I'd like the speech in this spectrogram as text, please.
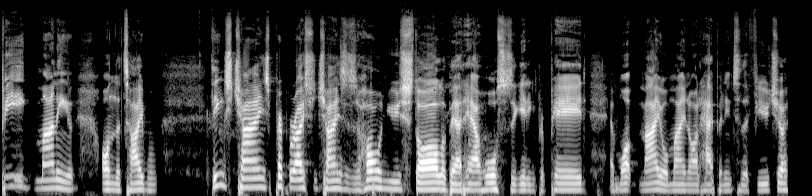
big money on the table. Things change, preparation changes, there's a whole new style about how horses are getting prepared and what may or may not happen into the future.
